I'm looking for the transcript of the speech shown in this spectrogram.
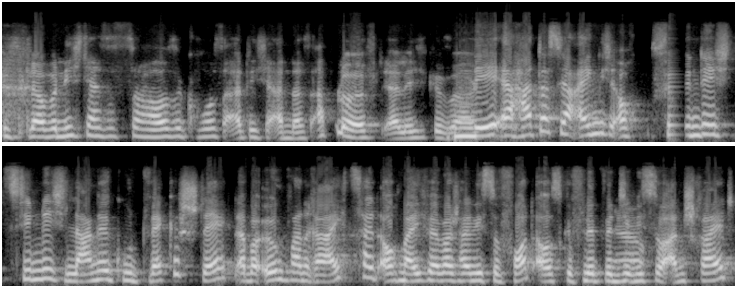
Ich, glaube nicht, dass es zu Hause großartig anders abläuft, ehrlich gesagt. nee, er hat das ja eigentlich auch, finde ich, ziemlich lange gut weggesteckt. Aber irgendwann reicht's halt auch mal. Ich wäre wahrscheinlich sofort ausgeflippt, wenn die Ja. mich so anschreit.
